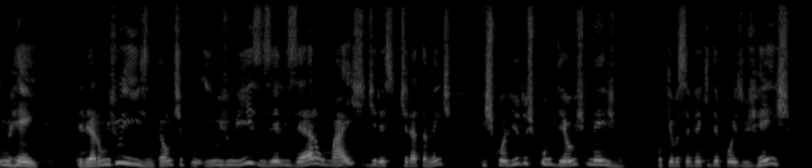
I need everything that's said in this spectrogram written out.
um rei, ele era um juiz. Então, tipo, e os juízes, eles eram mais dire diretamente escolhidos por Deus mesmo. Porque você vê que depois os reis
